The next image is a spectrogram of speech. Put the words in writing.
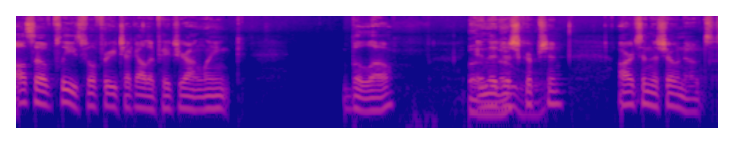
also, please feel free to check out the Patreon link below in the description, or it's in the show notes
